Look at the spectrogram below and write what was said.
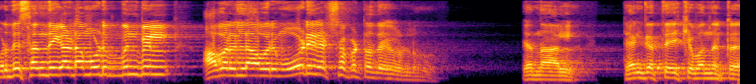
പ്രതിസന്ധികളുടെ മുൻപിൽ അവരെല്ലാവരും ഓടി രക്ഷപ്പെട്ടതേ ഉള്ളൂ. എന്നാൽ രംഗത്തേക്ക് വന്നിട്ട്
